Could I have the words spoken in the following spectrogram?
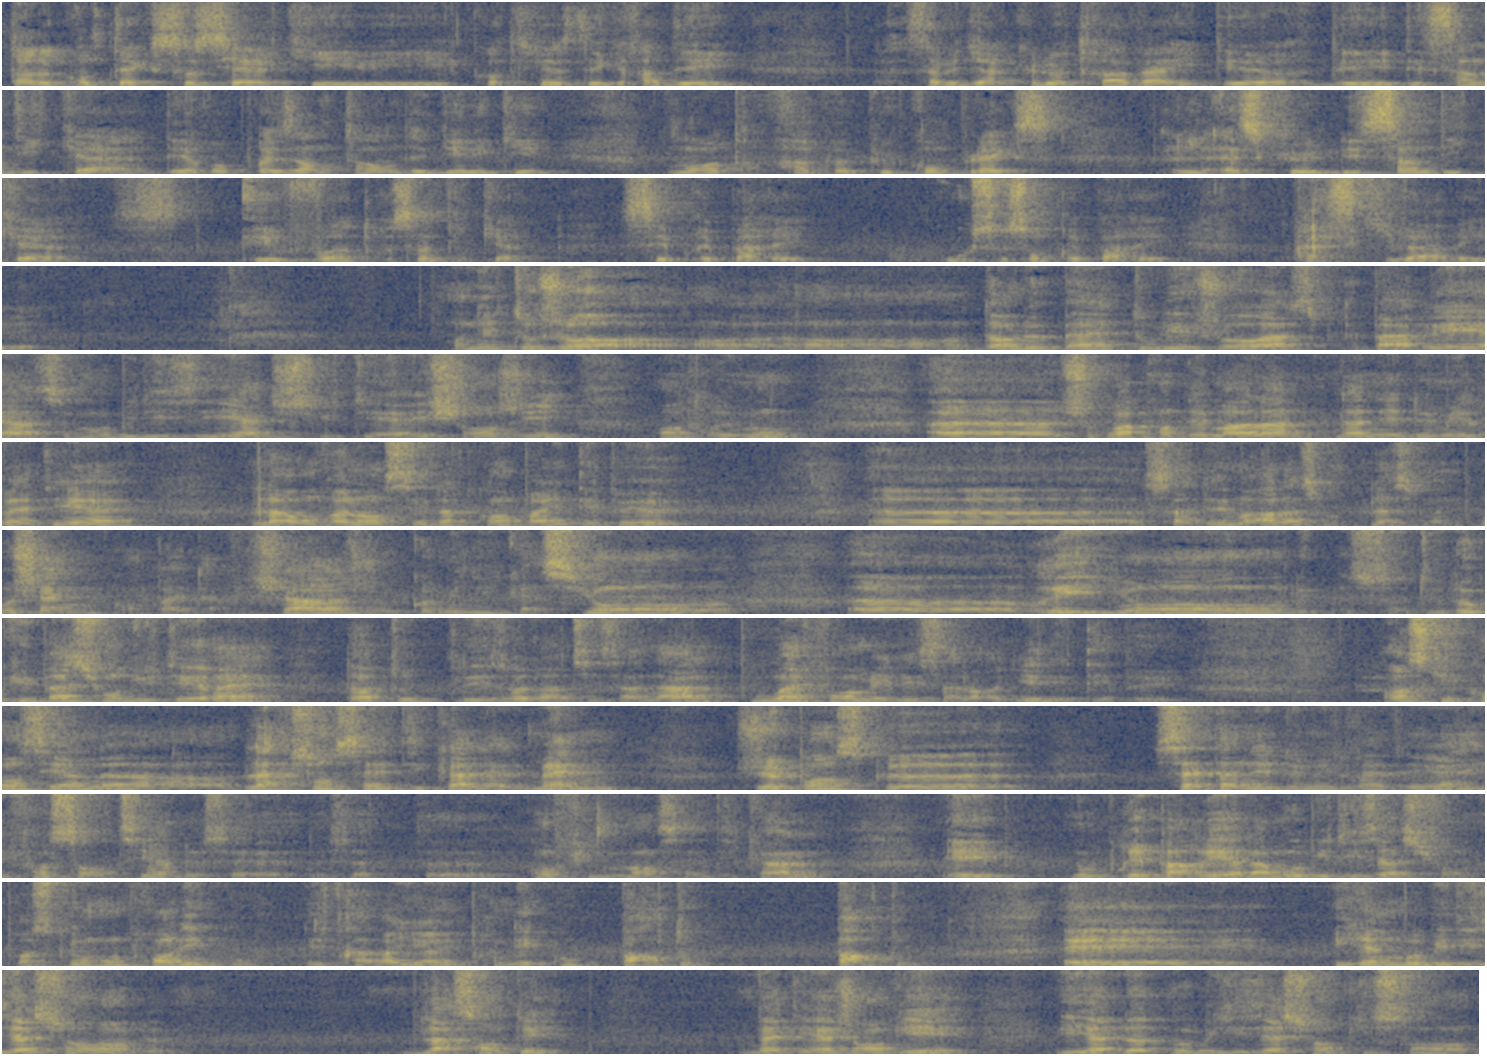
Dans le contexte social qui continue à se dégrader, ça veut dire que le travail des, syndicats, des représentants, des délégués vont être un peu plus complexe. Est-ce que les syndicats et votre syndicat s'est préparé ou se sont préparés à ce qui va arriver? On est toujours dans le bain tous les jours à se préparer, à se mobiliser, à discuter, à échanger entre nous. Euh, je crois qu'on démarre l'année 2021. Là, on va lancer notre campagne TPE. Euh, ça démarre la, semaine prochaine, campagne d'affichage, communication, euh, euh, réunion, d'occupation du terrain dans toutes les zones artisanales pour informer les salariés des TPE. En ce qui concerne l'action syndicale elle-même, je pense que cette année 2021, il faut sortir de ce confinement syndical et nous préparer à la mobilisation. Parce qu'on prend les coups. Les travailleurs, ils prennent des coups partout. Partout. Et il y a une mobilisation de, la santé, 21 janvier. Il y a d'autres mobilisations qui sont,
